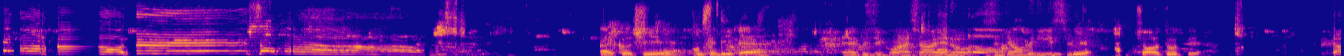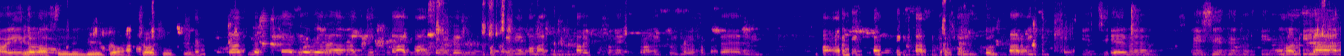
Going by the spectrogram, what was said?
Edoardo di Somma! Eccoci, mi sentite? Eccoci qua, ciao Edo, ci sentiamo benissimo. Ciao a tutti. Ciao Edo. Grazie dell'invito, ciao a tutti. Grazie a te di aver accettato, anche perché potevi non accettare visto che c'erano i tuoi due fratelli. Ma ogni quanto mi capita di incontrarvi tutti insieme? Che siete tutti, uno a Milano,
